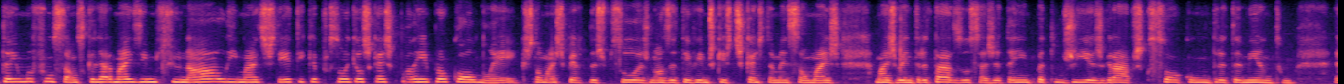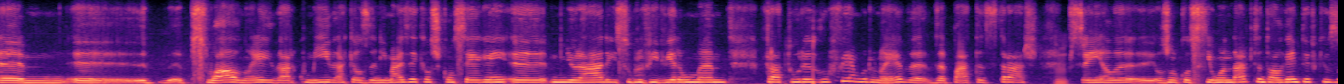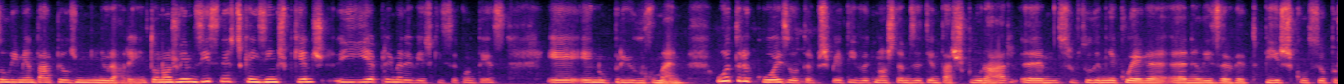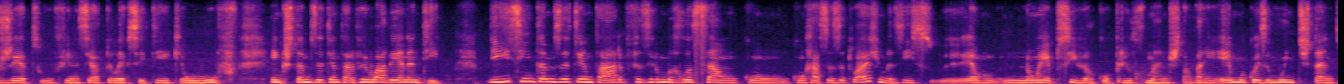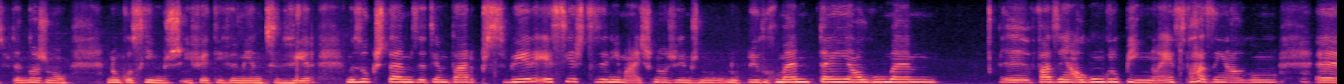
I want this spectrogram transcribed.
Tem uma função, se calhar, mais emocional e mais estética, porque são aqueles cães que podem ir para o colo, não é? Que estão mais perto das pessoas. Nós até vemos que estes cães também são mais mais, mais bem tratados, ou seja, têm patologias graves que só com um tratamento um, uh, pessoal, não é? E dar comida àqueles animais é que eles conseguem uh, melhorar e sobreviver a uma fratura do fémur, não é? Da, da pata de trás. Hum. Sem ela, eles não conseguiam andar, portanto alguém teve que os alimentar para eles melhorarem. Então nós vemos isso nestes cãezinhos pequenos e é a primeira vez que isso acontece é, é no período romano. Outra coisa, outra perspectiva que nós estamos a tentar explorar, um, sobretudo a minha colega Ana Elizabeth Pires, com o seu projeto financiado pela FCT, que é o UF, em que estamos a tentar ver o ADN antigo. E aí sim estamos a tentar fazer uma relação com, com raças atuais, mas isso é não é possível com o período romano, está bem? É uma coisa muito distante, portanto nós não, não conseguimos efetivamente ver, mas o que estamos a tentar perceber é se estes animais que nós vemos no, no período romano têm alguma Uh, fazem algum grupinho, não é? Se fazem algum, uh,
